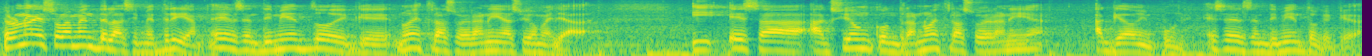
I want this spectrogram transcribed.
Pero no es solamente la asimetría, es el sentimiento de que nuestra soberanía ha sido mellada. Y esa acción contra nuestra soberanía ha quedado impune. Ese es el sentimiento que queda.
